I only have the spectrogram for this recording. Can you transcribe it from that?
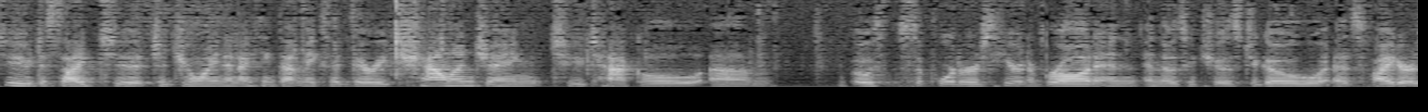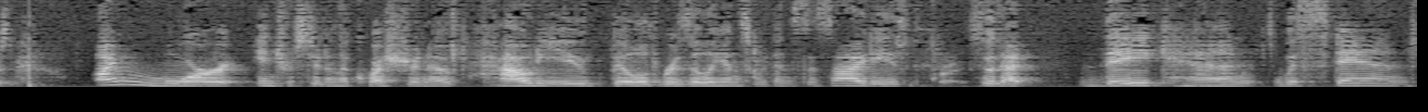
to decide to, to join. And I think that makes it very challenging to tackle um, both supporters here and abroad and, and those who chose to go as fighters. I'm more interested in the question of how do you build resilience within societies right. so that they can withstand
